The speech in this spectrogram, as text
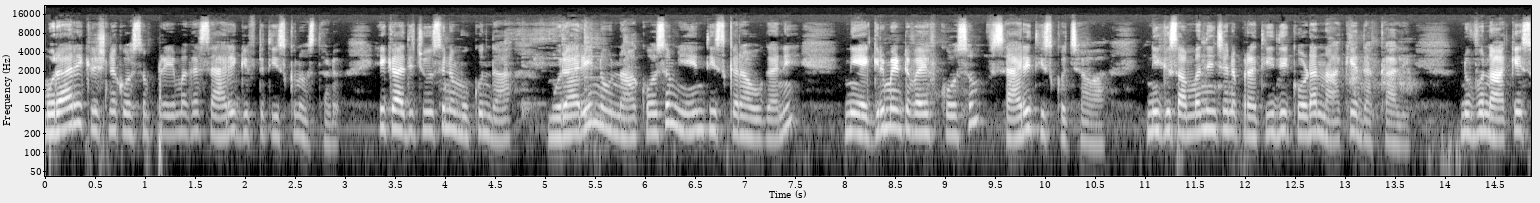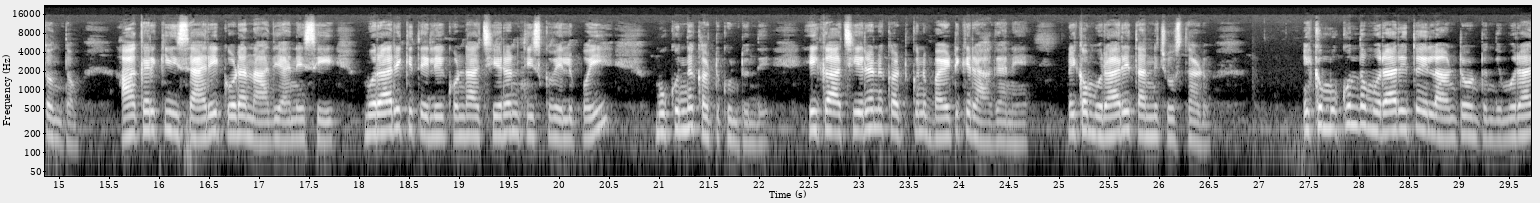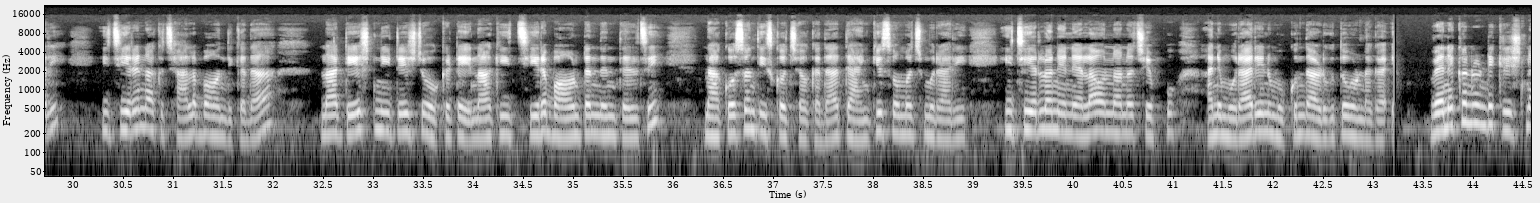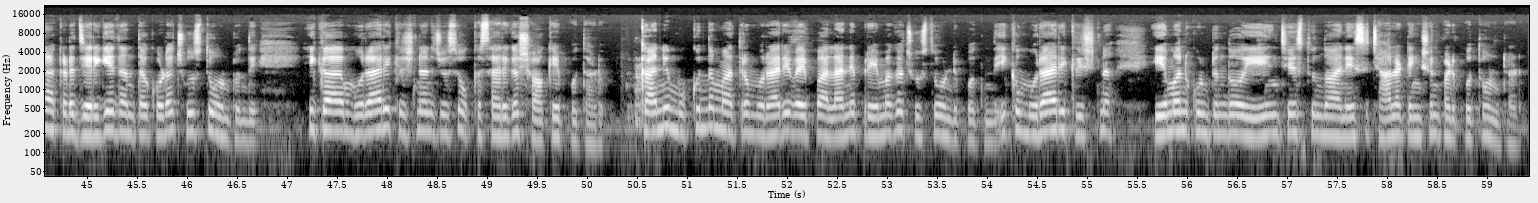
మురారి కృష్ణ కోసం ప్రేమగా శారీ గిఫ్ట్ తీసుకుని వస్తాడు. ఇక అది చూసిన ముకుంద మురారి నువ్వు నా కోసం ఏం తీసుకురావు కానీ నీ అగ్రిమెంట్ వైఫ్ కోసం శారీ తీసుకొచ్చావా? నీకు సంబంధించిన ప్రతిదీ కూడా నాకే దక్కాలి. నువ్వు నాకే సొంతం. ఆఖరికి ఈ శారీ కూడా నాది అనేసి మురారికి తెలియకుండా ఆ చీరను తీసుకువెళ్ళిపోయి ముకుంద కట్టుకుంటుంది. ఇక ఆ చీరను కట్టుకుని బయటికి రాగానే ఇక మురారి తన్ని చూస్తాడు. ఇక ముకుంద మురారితో ఇలా అంటూ ఉంటుంది మురారి ఈ చీర నాకు చాలా బాగుంది కదా. నా టేస్ట్ నీ టేస్ట్ ఒకటే. నాకు ఈ చీర బాగుంటుందని తెలిసి నా కోసం తీసుకొచ్చావు కదా. Thank you so much Murari. ఈ చీరలో నేను ఎలా ఉన్నానో చెప్పు అని మురారిని ముకుంద అడుగుతూ ఉండగా వెనక నుండి కృష్ణ అక్కడ జరిగేదంతా కూడా చూస్తూ ఉంటుంది. ఇక మురారి కృష్ణని చూసి ఒక్కసారిగా షాక్ అయిపోతాడు. కానీ ముకుంద మాత్రం మురారి వైపు అలానే ప్రేమగా చూస్తూ ఉండిపోతుంది. ఇక మురారి కృష్ణ ఏమనుకుంటుందో ఏం చేస్తుందో అనేసి చాలా టెన్షన్ పడిపోతూ ఉంటాడు.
